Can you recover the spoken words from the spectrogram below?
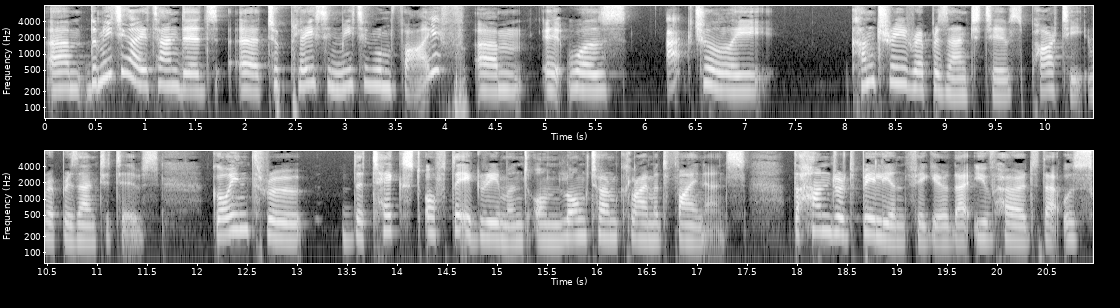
Um, the meeting I attended uh, took place in meeting room five. Um, it was actually country representatives, party representatives, going through the text of the agreement on long term climate finance. The 100 billion figure that you've heard that was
